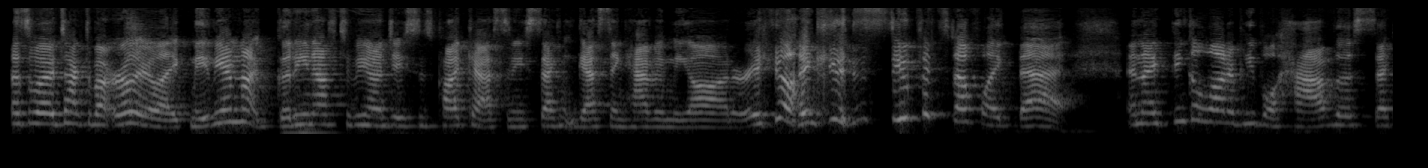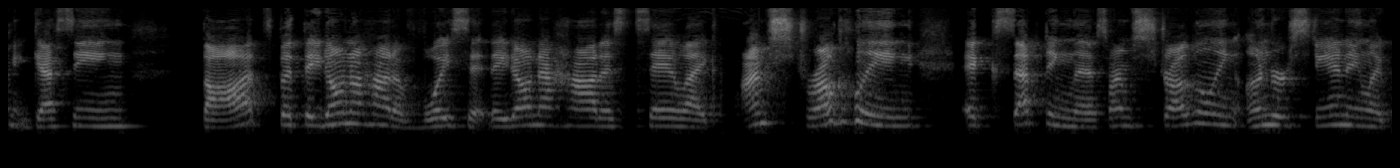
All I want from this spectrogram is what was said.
that's what I talked about earlier. Like maybe I'm not good enough to be on Jason's podcast and he's second guessing having me on or like stupid stuff like that. And I think a lot of people have those second guessing thoughts but they don't know how to voice it. They don't know how to say like i'm struggling accepting this or i'm struggling understanding like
